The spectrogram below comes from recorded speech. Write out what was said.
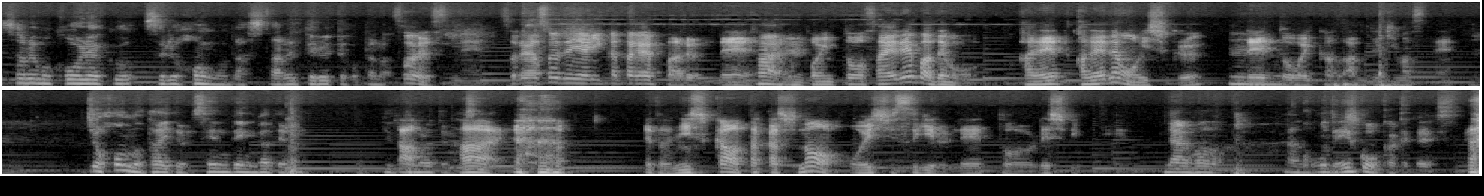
それも攻略する本を出されてるってことなんですそうですね。それはそれでやり方がやっぱあるんで、はいポイントを押さえればでも、家庭家庭でも美味しくうん冷凍はいかができますね。一応本のタイトル、宣伝がてら言ってもあらってもいいですか？はい。えっと、西川隆の美味しすぎる冷凍レシピっていう。なるほど。なるほここでエコーかけたいですね。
